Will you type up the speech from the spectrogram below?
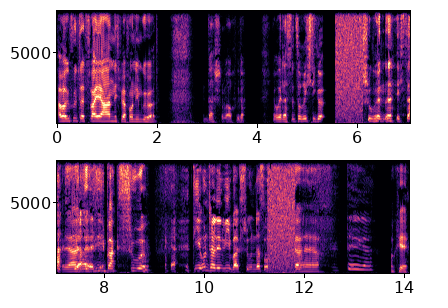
Aber gefühlt seit zwei Jahren nicht mehr von ihm gehört. Das stimmt auch wieder. Junge, das sind so richtige Schuhe, ne? Ich sag's Ja, dir, diese Alter. V-Bucks-Schuhe. Die unter den V-Bucks-Schuhen, das Ja, ja, ja. Digga. Okay.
